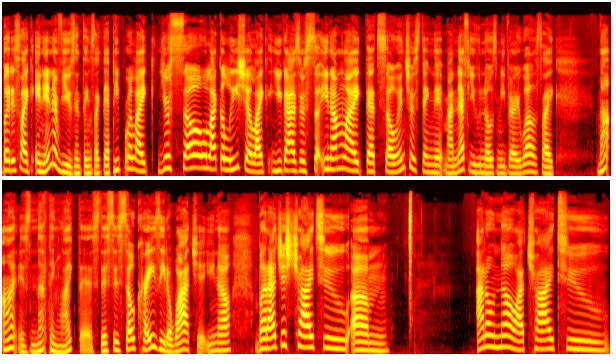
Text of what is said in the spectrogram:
But it's like in interviews and things like that, people are like, You're so like Aleesha. Like, you guys are so, you know, I'm like, That's so interesting that my nephew, who knows me very well, is like, my aunt is nothing like this. This is so crazy to watch it, you know? But I just try to, um, I don't know, I try to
